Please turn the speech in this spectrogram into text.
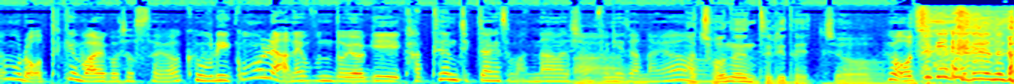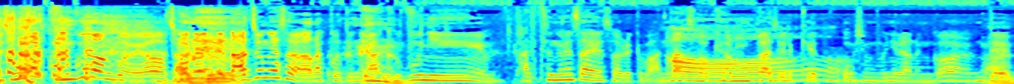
음으로 어떻게 말 거셨어요? 그 우리 꾸물님 아내분도 여기 같은 직장에서 만나신 아, 분이잖아요. 아 저는 들이댔죠. 그 어떻게 들으는지 정말 궁금한 거예요. 저는 아, 이제 그- 나중에서 알았거든요. 아, 그분이 같은 회사에서 이렇게 만나서 아. 결혼까지 이렇게 오신 분이라는 걸. 근데 아,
